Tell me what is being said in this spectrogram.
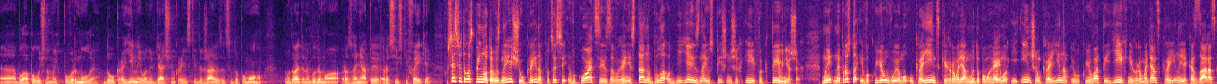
е, благополучно ми їх повернули до України, і вони вдячні українській державі за цю допомогу. Тому давайте не будемо розганяти російські фейки. Вся світова спільнота визнає, що Україна в процесі евакуації з Афганістану була однією з найуспішніших і ефективніших. Ми не просто евакуйовуємо українських громадян, ми допомагаємо і іншим країнам евакуювати їхніх громадян з країни, яка зараз.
